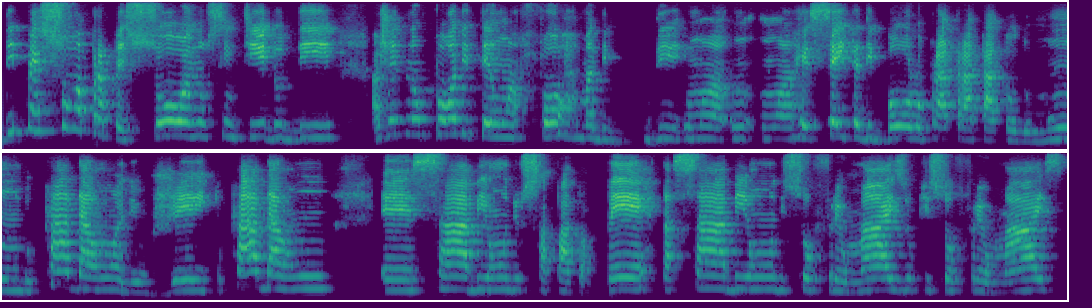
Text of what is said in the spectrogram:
de pessoa para pessoa, no sentido de a gente não pode ter uma forma de, de uma, uma receita de bolo para tratar todo mundo, cada um é de um jeito, cada um é, sabe onde o sapato aperta, sabe onde sofreu mais, o que sofreu mais.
